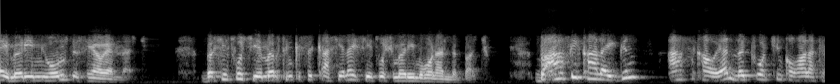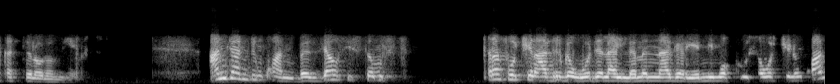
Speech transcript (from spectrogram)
ላይ መሪ የሚሆኑት እስያውያን ናቸው። በሴቶች የመብት እንቅስቃሴ ላይ ሴቶች መሪ መሆን አለባቸው። በአፍሪካ ላይ ግን አፍሪካውያን ነጮችን ከኋላ ተከትለው ነው የሚሄዱት። አንዳንድ እንኳን በዚያው system ውስጥ ጥረቶችን አድርገው ወደ ላይ ለመናገር የሚሞክሩ ሰዎችን እንኳን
